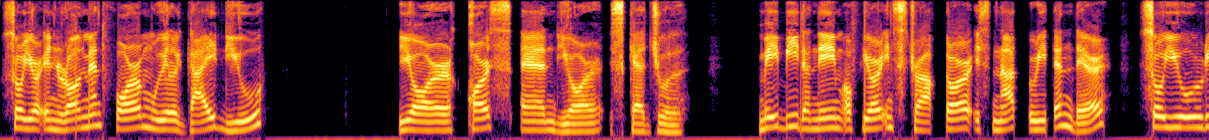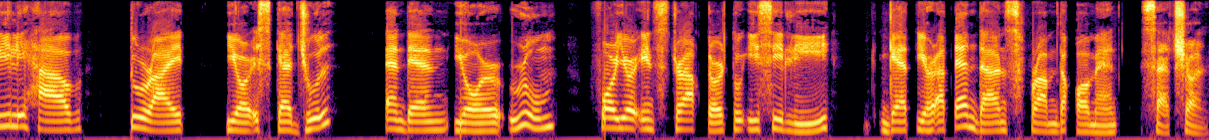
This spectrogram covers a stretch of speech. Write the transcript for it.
So your enrollment form will guide you your course and your schedule. Maybe the name of your instructor is not written there, so you really have to write your schedule and then your room for your instructor to easily get your attendance from the comment section.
